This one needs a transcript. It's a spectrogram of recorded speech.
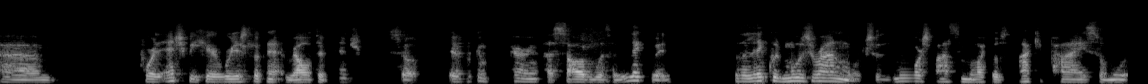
um, for the entropy here, we're just looking at relative entropy. So if we're comparing a solid with a liquid, well, the liquid moves around more, so more spots molecules occupy, so more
